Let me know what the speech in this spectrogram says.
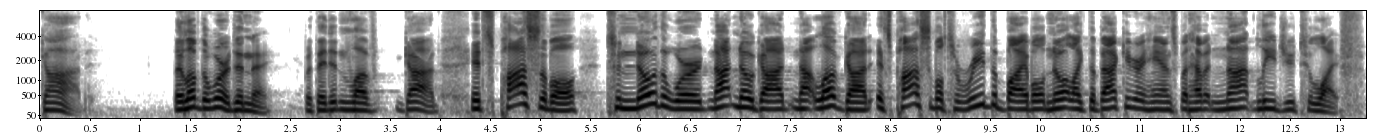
God. They loved the Word, didn't they? But they didn't love God. It's possible to know the Word, not know God, not love God. It's possible to read the Bible, know it like the back of your hands, but have it not lead you to life.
